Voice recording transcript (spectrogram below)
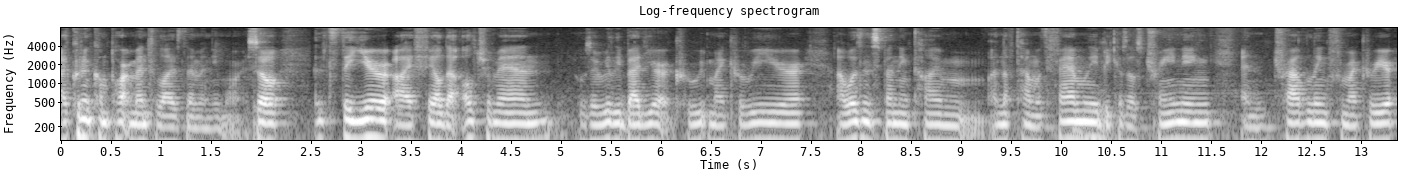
I couldn't compartmentalize them anymore. So it's the year I failed at Ultraman. It was a really bad year at career, my career. I wasn't spending time enough time with family because I was training and traveling for my career.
